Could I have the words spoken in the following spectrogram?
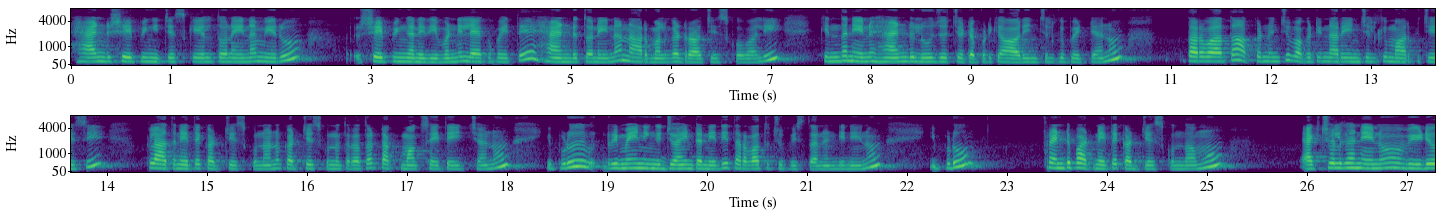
హ్యాండ్ షేపింగ్ ఇచ్చే స్కేల్తోనైనా మీరు షేపింగ్ అనేది ఇవ్వండి లేకపోతే హ్యాండ్తోనైనా నార్మల్గా డ్రా చేసుకోవాలి. కింద నేను హ్యాండ్ లూజ్ వచ్చేటప్పటికి ఆరు ఇంచులకి పెట్టాను. తర్వాత అక్కడ నుంచి ఒకటిన్నర ఇంచులకి మార్క్ చేసి క్లాత్ని అయితే కట్ చేసుకున్నాను. కట్ చేసుకున్న తర్వాత టక్ మార్క్స్ అయితే ఇచ్చాను. ఇప్పుడు రిమైనింగ్ జాయింట్ అనేది తర్వాత చూపిస్తానండి నేను. ఇప్పుడు ఫ్రంట్ పార్ట్ని అయితే కట్ చేసుకుందాము. యాక్చువల్గా నేను వీడియో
